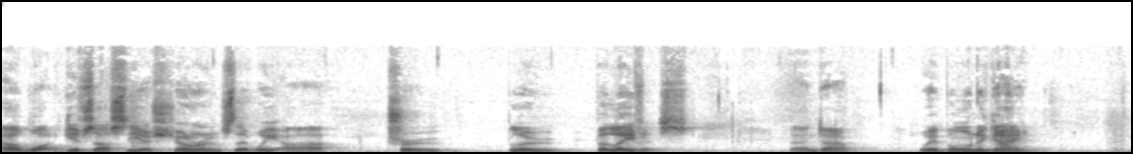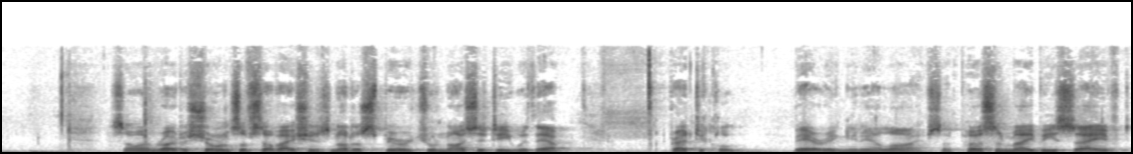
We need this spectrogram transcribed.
are what gives us the assurance that we are true blue believers. And uh, we're born again. So, Someone wrote, Assurance of salvation is not a spiritual nicety without practical bearing in our lives. A person may be saved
